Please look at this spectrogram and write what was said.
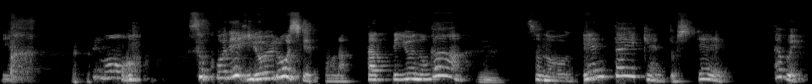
に。でも、そこでいろいろ教えてもらったっていうのが、うん、その原体験として多分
